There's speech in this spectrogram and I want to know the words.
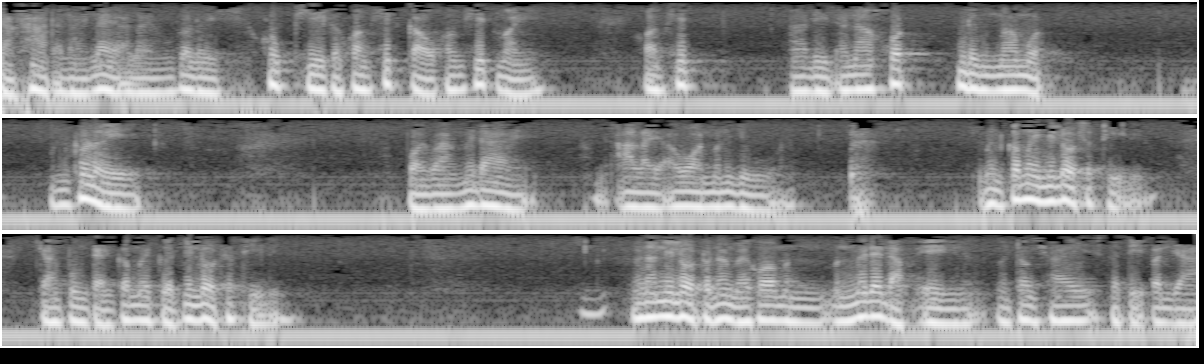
จากธาตุอะไรแร่อะไรมันก็เลยคุกคีกับความคิดเก่าความคิดใหม่ ความคิดอดีตอนาคตดึงมาหมด มันก็เลย ก็ไม่มิโลดสักทีการปรุงแต่งก็ไม่เกิดนิโรธสักทีนึงเพราะนั้นนิโรธตัวนั้นหมายความมันมันไม่ได้ดับเอง มันต้องใช้สติปัญญา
